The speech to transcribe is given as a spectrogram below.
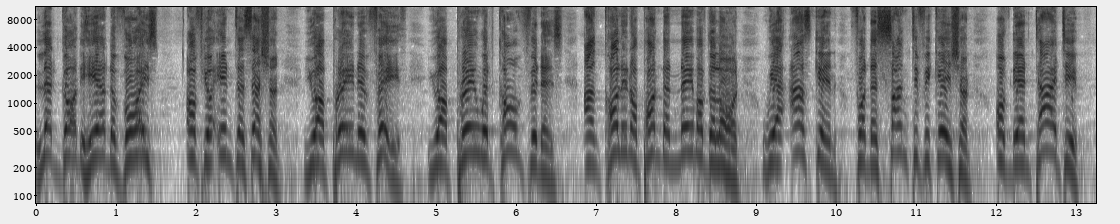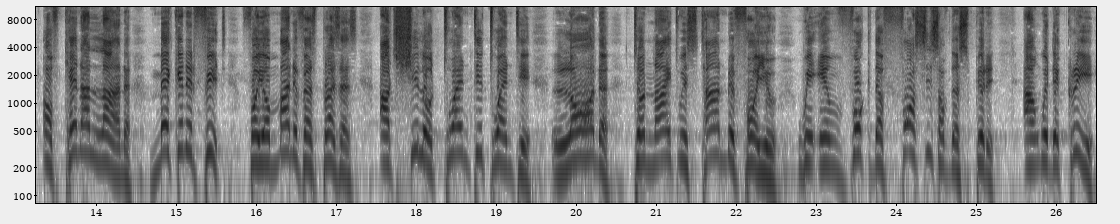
Let God hear the voice of your intercession. You are praying in faith. You are praying with confidence and calling upon the name of the Lord. We are asking for the sanctification of the entirety of Canaan land, making it fit for your manifest presence at Shiloh 2020. Lord, tonight we stand before you. We invoke the forces of the Spirit and we decree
